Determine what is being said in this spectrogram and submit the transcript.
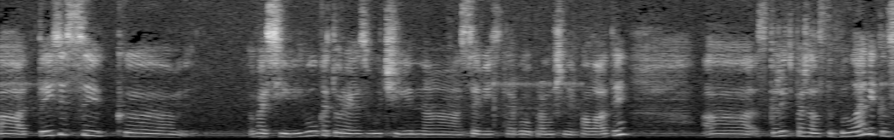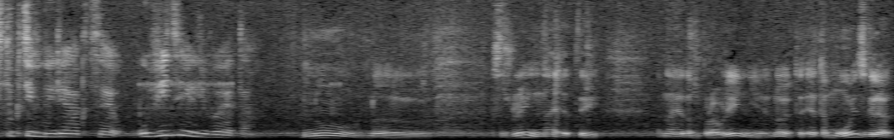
а, тезисы к Васильеву, которые озвучили на Совете торгово-промышленной палаты. А, скажите, пожалуйста, была ли конструктивная реакция? Увидели ли вы это? Ну, к сожалению, на этой на этом правлении, ну это, это мой взгляд,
